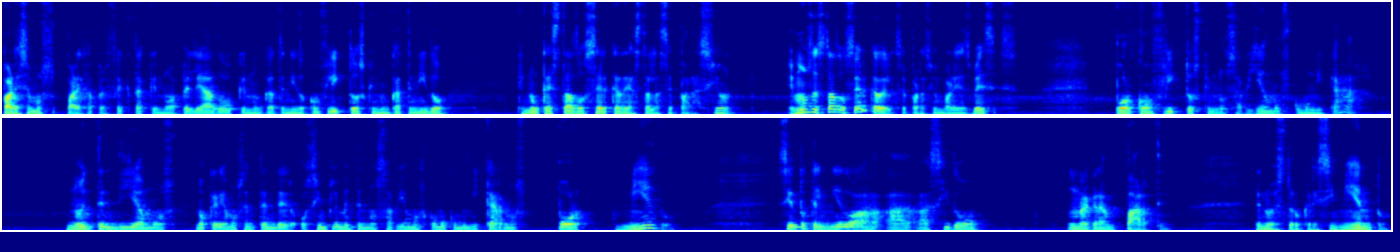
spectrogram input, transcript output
Parecemos pareja perfecta que no ha peleado, que nunca ha tenido conflictos, que nunca ha tenido, que nunca ha estado cerca de hasta la separación. Hemos estado cerca de la separación varias veces, por conflictos que no sabíamos comunicar no entendíamos, no queríamos entender o simplemente no sabíamos cómo comunicarnos por miedo. Siento que el miedo ha, sido una gran parte de nuestro crecimiento,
